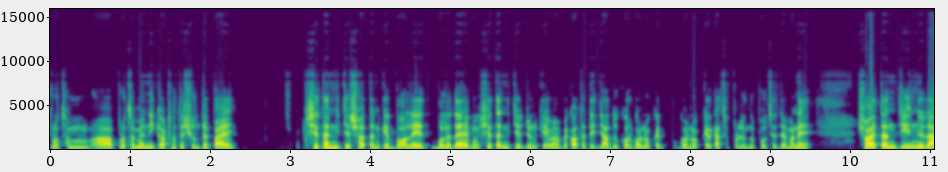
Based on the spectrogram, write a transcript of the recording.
১ম আ ১ম নিকট হতে শুনতে পায়। সে তার নিচের শয়তানকে বলে বলে দেয় এবং সে তার নিচের জনকে এভাবে কথাটি জাদুকর গণকের গণকের কাছে পর্যন্ত পৌঁছে যায়। মানে শয়তান জিনরা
